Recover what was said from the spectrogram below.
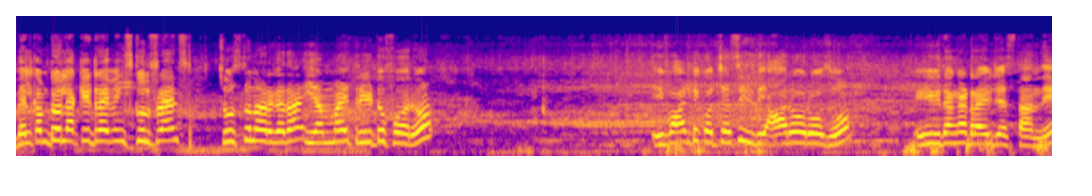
Welcome to lucky driving school friends చూస్తున్నారు కదా ఈ అమ్మాయి త్రీ టు ఫోర్ ఇవాళకి వచ్చేసి ఇది ఆరో రోజు. ఈ విధంగా డ్రైవ్ చేస్తుంది.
